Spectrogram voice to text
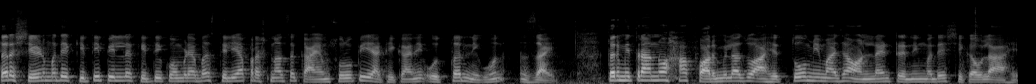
तर शेडमध्ये किती पिल्ल किती कोंबड्या बसतील या प्रश्नाचं कायमस्वरूपी या ठिकाणी उत्तर निघून जाईल. तर मित्रांनो हा फॉर्म्युला जो आहे तो मी माझ्या ऑनलाईन ट्रेनिंगमध्ये शिकवला आहे.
